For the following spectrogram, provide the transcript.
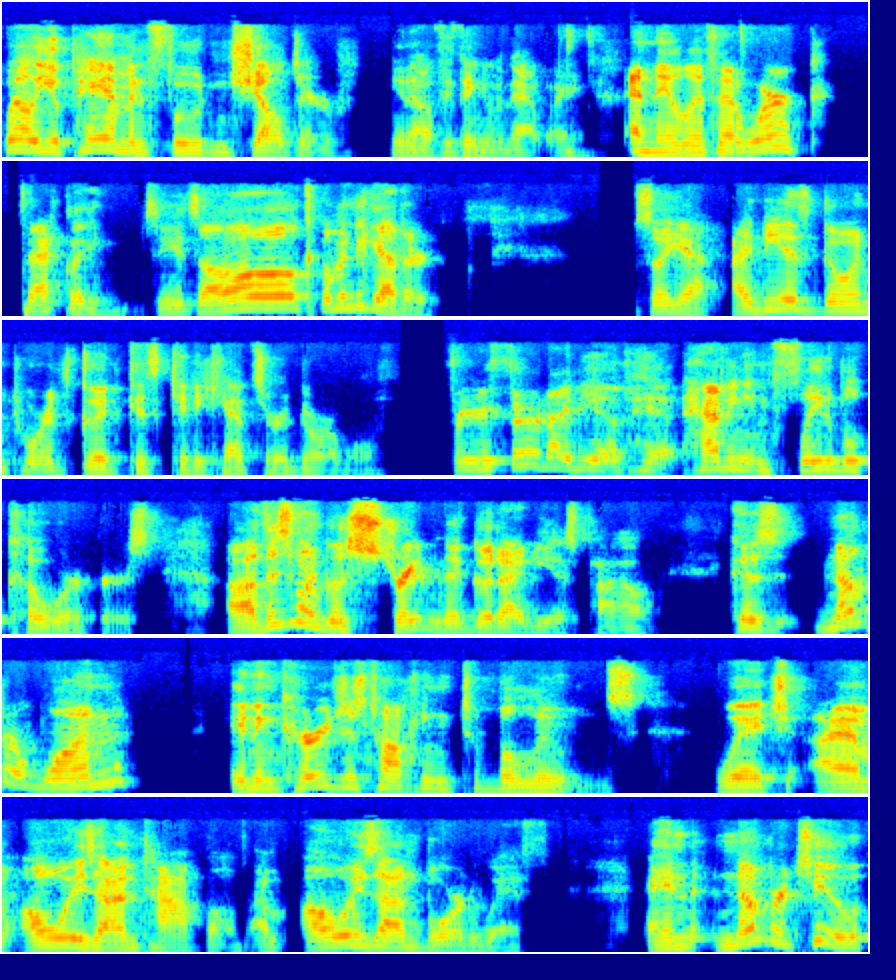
Well, you pay them in food and shelter, you know, if you think of it that way. and they live at work. Exactly. See, it's all coming together. So yeah, ideas going towards good because kitty cats are adorable. For your third idea of ha- having inflatable coworkers, uh, this one goes straight in the good ideas pile because number one, it encourages talking to balloons, which I am always on top of. I'm always on board with. And number two,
